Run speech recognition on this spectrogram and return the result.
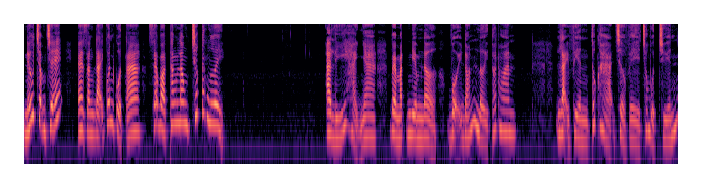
nếu chậm trễ, e rằng đại quân của ta sẽ vào Thăng Long trước các ngươi. A Lý Hải Nha vẻ mặt niềm nở vội đón lời thoát hoan. Lại phiền Túc Hạ trở về trong một chuyến,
